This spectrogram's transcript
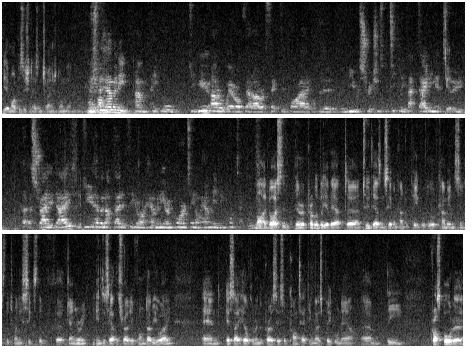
yeah, my position hasn't changed on that. How many um, people do you are aware of that are affected by the, the new restrictions, particularly backdating it to uh, Australia Day? Do you have an updated figure on how many are in quarantine or how many have been contacted? My advice is there are probably about uh, 2,700 people who have come in since the 26th of uh, January into South Australia from WA, and SA Health are in the process of contacting those people now. Um, the cross-border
